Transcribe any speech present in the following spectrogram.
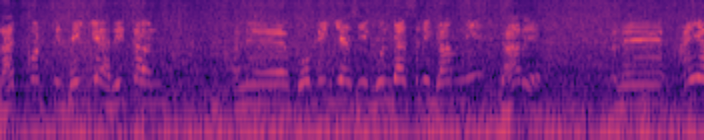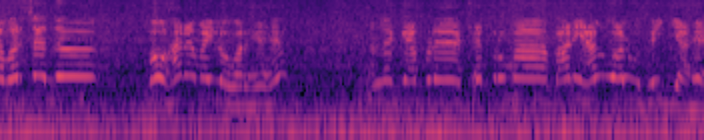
રાજકોટથી થઈ ગયા રિટર્ન અને પહોંચી ગયા છીએ ગુંદાશ્રી ગામની ધારે. અને અહીંયા વરસાદ બહુ સારા માયલો વરહે હે. એટલે કે આપણે ખેતરોમાં પાણી હાલવું હાલવું થઈ ગયા હે.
